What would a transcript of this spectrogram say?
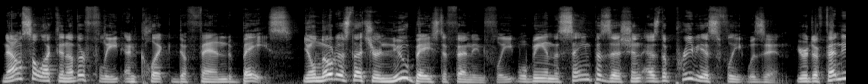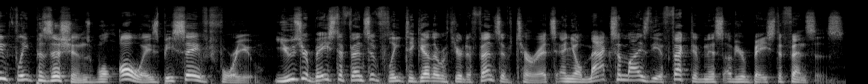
Now select another fleet and click Defend Base. You'll notice that your new base defending fleet will be in the same position as the previous fleet was in. Your defending fleet positions will always be saved for you. Use your base defensive fleet together with your defensive turrets and you'll maximize the effectiveness of your base defenses.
